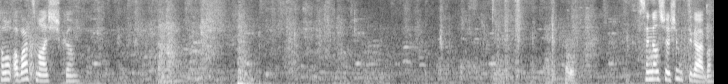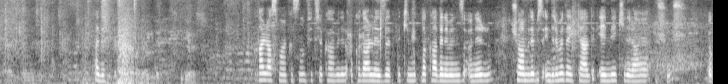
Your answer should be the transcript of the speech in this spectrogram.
Tamam abartma aşkım. Senin alışverişin bitti galiba. Hadi. Harras markasının filtre kahveleri o kadar lezzetli ki mutlaka denemenizi öneririm. Şu an bir de biz indirime denk geldik. 52 liraya düşmüş. Yok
